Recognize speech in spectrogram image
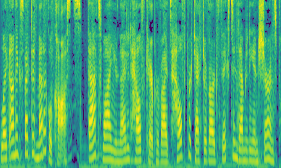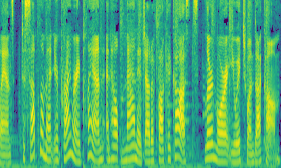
like unexpected medical costs. That's why United Healthcare provides Health Protector Guard fixed indemnity insurance plans to supplement your primary plan and help manage out of pocket costs. Learn more at uh1.com.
